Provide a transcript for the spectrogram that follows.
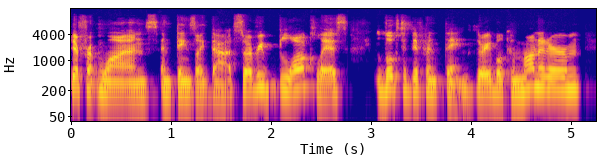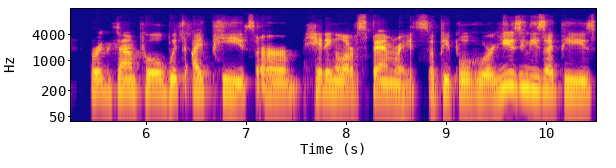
different ones and things like that. So every block list looks at different things. They're able to monitor for example, which IPs are hitting a lot of spam rates. So people who are using these IPs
